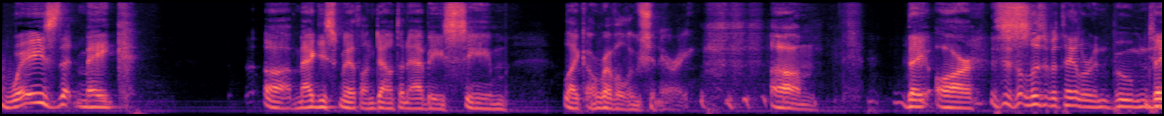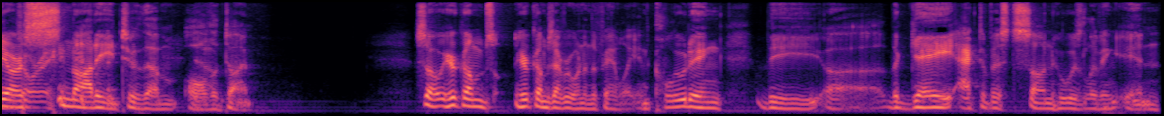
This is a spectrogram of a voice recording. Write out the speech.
ways that make uh, Maggie Smith on Downton Abbey seem like a revolutionary. um, they are this is Elizabeth Taylor in Boom. they are snotty to them all the time. So here comes here comes everyone in the family, including the uh, the gay activist son who was living in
